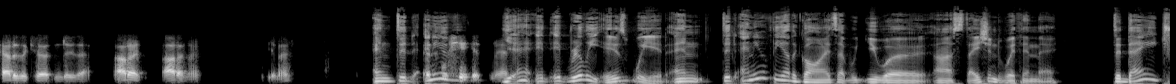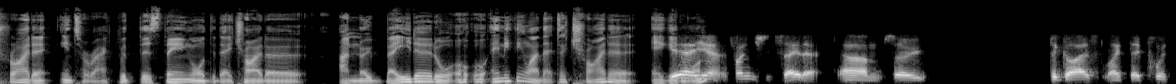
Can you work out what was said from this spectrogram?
how does a curtain do that? I don't, I don't know, you know. And did any of weird, man. yeah, it, it really is weird. And did any of the other guys that you were uh, stationed with in there, did they try to interact with this thing, or did they try to I don't know bait it, or, or or anything like that to try to egg it Yeah, yeah. Funny you should say that. Um, so the guys, like, they put.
